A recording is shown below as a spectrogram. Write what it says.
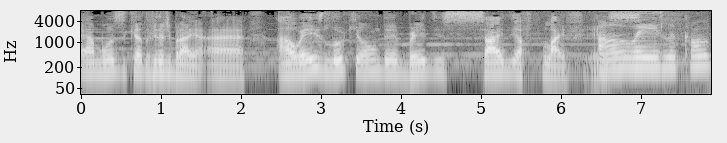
é a música do Vida de Brian. É, Always look on the bright side of life. É Always look on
